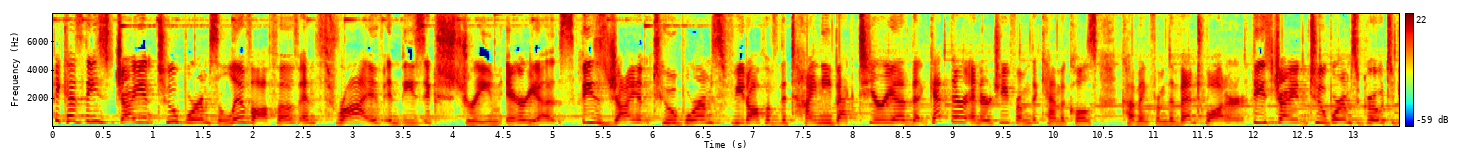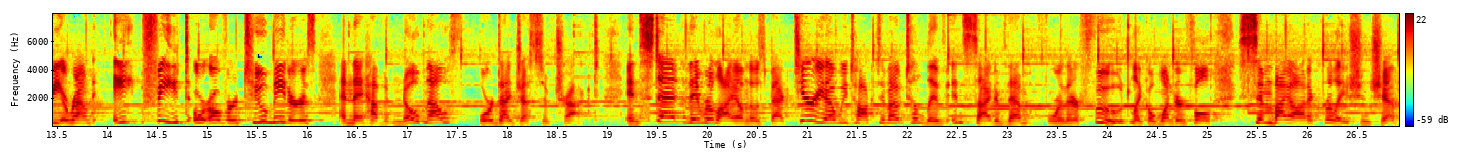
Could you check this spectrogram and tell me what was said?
because these giant tube worms live off of and thrive in these extreme areas. These giant tube worms feed off of the tiny bacteria that get their energy from the chemicals coming from the vent water. These giant tube worms grow to be around 8 feet or over 2 meters and they have no mouth or digestive tract. Instead, they rely on those bacteria we talked about to live inside of them for their food, like a wonderful symbiotic relationship.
